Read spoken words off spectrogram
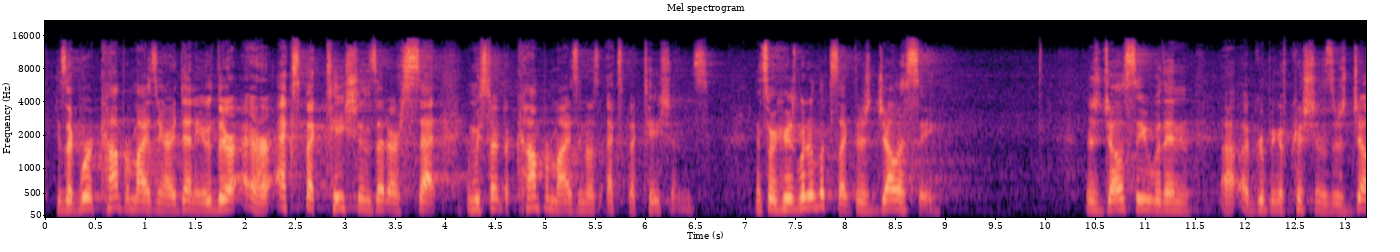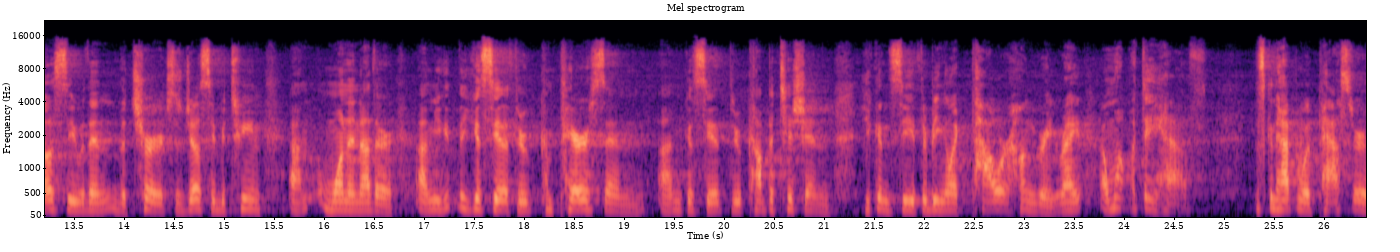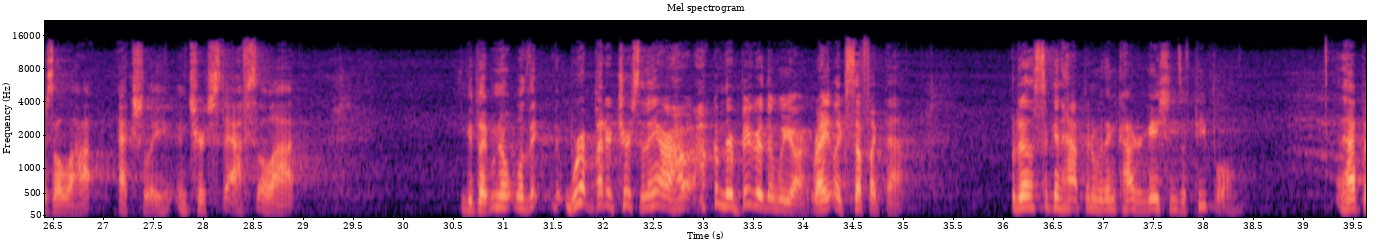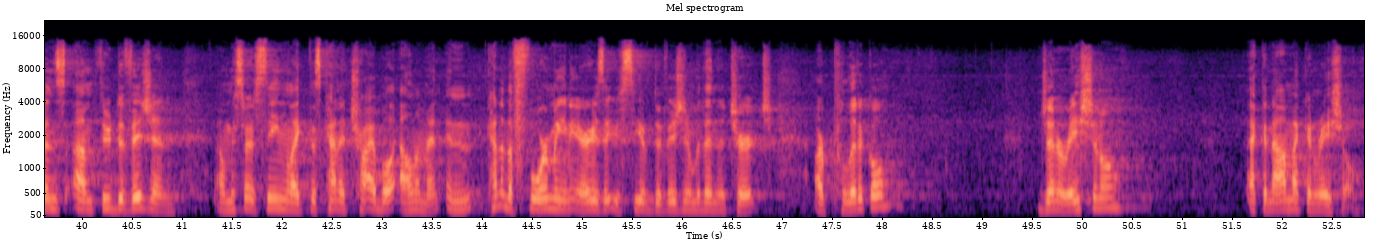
He's like, we're compromising our identity. There are expectations that are set, and we start to compromise in those expectations. And so here's what it looks like there's jealousy. There's jealousy within uh, a grouping of Christians. There's jealousy within the church. There's jealousy between um, one another. Um, you, you, can see it through comparison. Um, you can see it through competition. You can see it through being like power hungry, right? I want what they have. This can happen with pastors a lot, actually, and church staffs a lot. You could be like, no, well, they, we're a better church than they are. How, how come they're bigger than we are, right? Like stuff like that. But it also can happen within congregations of people. It happens um, through division um, we start seeing like this kind of tribal element. And kind of the four main areas that you see of division within the church are political, generational, economic, and racial.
